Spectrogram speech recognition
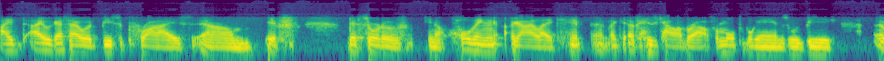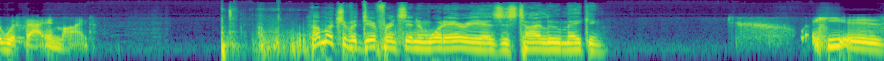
I, I guess I would be surprised um, if this sort of, you know, holding a guy like him, like of his caliber out for multiple games would be uh, with that in mind. How much of a difference and in what areas is Ty Lue making? He is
